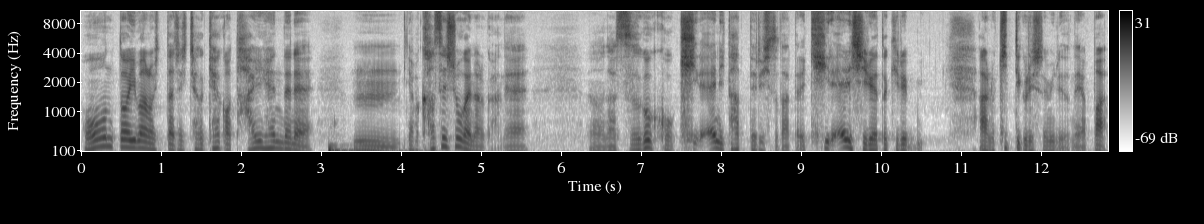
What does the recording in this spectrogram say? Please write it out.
本当今の人たち結構大変でねうんやっぱ感染障害になるからね。うん、だすごくこう綺麗に立ってる人だったり綺麗にシルエット切るあの切ってくる人見るとねやっぱ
